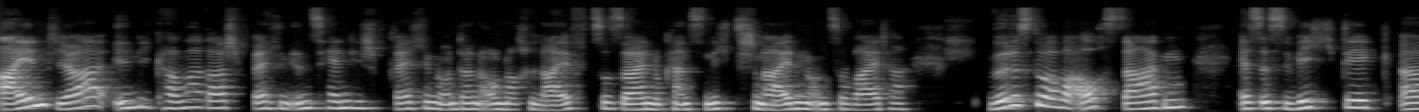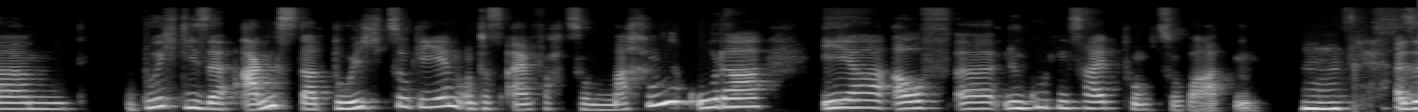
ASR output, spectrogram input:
vereint, ja, in die Kamera sprechen, ins Handy sprechen und dann auch noch live zu sein. Du kannst nichts schneiden und so weiter. Würdest du aber auch sagen, es ist wichtig, ähm, durch diese Angst da durchzugehen und das einfach zu machen oder eher auf äh, einen guten Zeitpunkt zu warten? Hm. Also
